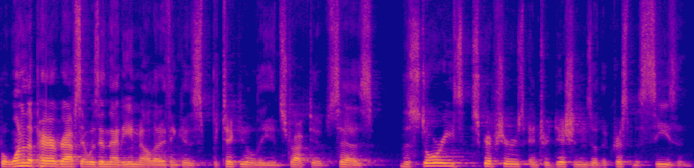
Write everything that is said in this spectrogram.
But one of the paragraphs that was in that email that I think is particularly instructive says, the stories, scriptures, and traditions of the Christmas season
